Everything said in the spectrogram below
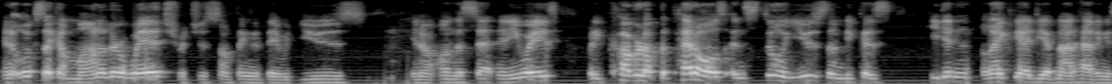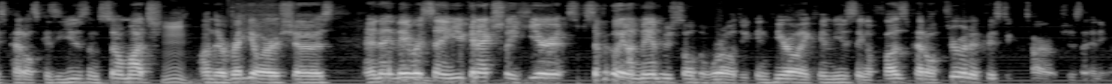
and it looks like a monitor wedge, which is something that they would use, you know, on the set anyways. But he covered up the pedals and still used them because he didn't like the idea of not having his pedals because he used them so much Hmm. on their regular shows. And they, were saying you can actually hear it specifically on Man Who Sold the World. You can hear like him using a fuzz pedal through an acoustic guitar, which is anyway.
